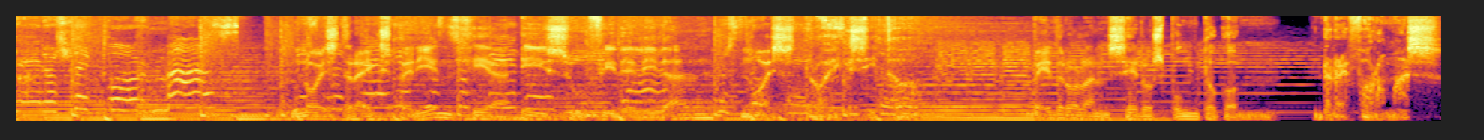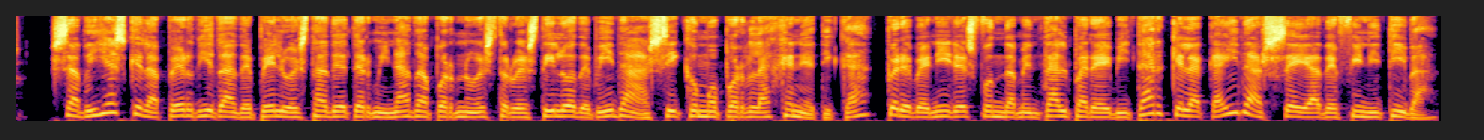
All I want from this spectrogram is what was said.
Lanceros Reformas. Nuestra experiencia y su fidelidad, nuestro éxito. pedrolanceros.com. Reformas. ¿Sabías que la pérdida de pelo está determinada por nuestro estilo de vida así como por la genética? Prevenir es fundamental para evitar que la caída sea definitiva.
